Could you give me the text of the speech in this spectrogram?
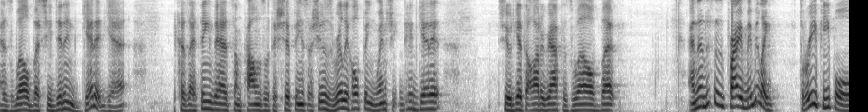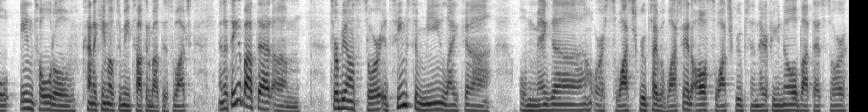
as well, but she didn't get it yet because I think they had some problems with the shipping. So she was really hoping when she did get it, she would get the autograph as well. But, and then this is probably maybe like three people in total kind of came up to me talking about this watch. And the thing about that um, Tourbillon store, it seems to me like uh, Omega or Swatch Group type of watch. They had all Swatch groups in there. If you know about that store,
